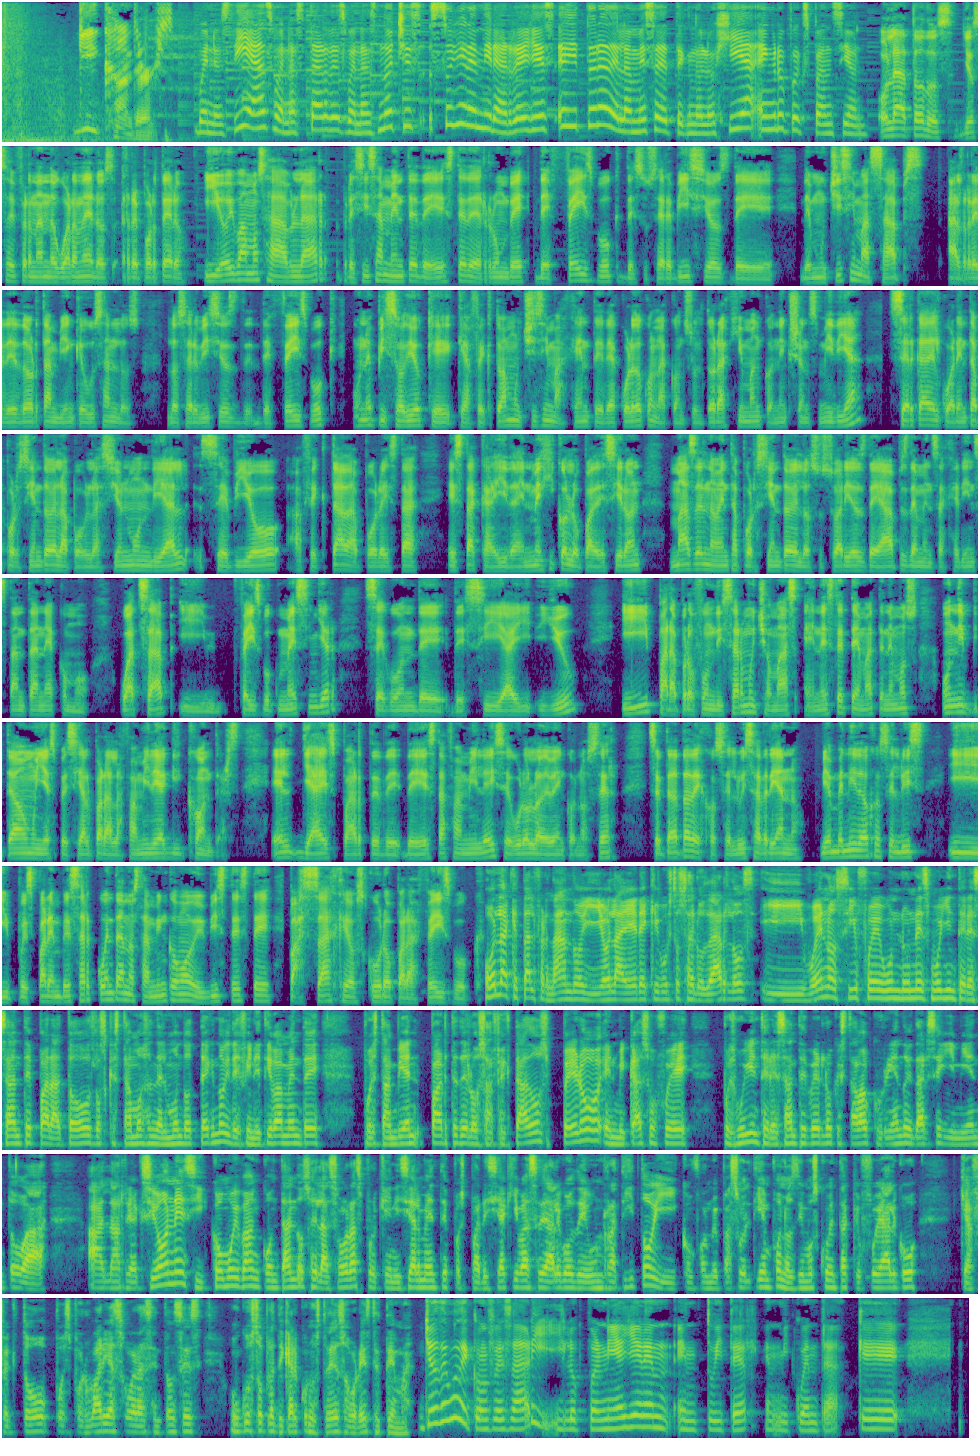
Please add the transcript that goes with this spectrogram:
Geek Hunters. Buenos días, buenas tardes, buenas noches. Soy Erendira Reyes, editora de la Mesa de Tecnología en Grupo Expansión. Hola a todos, yo soy Fernando Guarneros, reportero, y hoy vamos a hablar precisamente de este derrumbe de Facebook, de sus servicios, de, de muchísimas apps alrededor también que usan los, los servicios de, Facebook, un episodio que, que, afectó a muchísima gente. De acuerdo con la consultora Human Connections Media, cerca del 40% de la población mundial se vio afectada por esta, esta caída. En México lo padecieron más del 90% de los usuarios de apps de mensajería instantánea como WhatsApp y Facebook Messenger, según de, de CIU. Y para profundizar mucho más en este tema, tenemos un invitado muy especial para la familia Geek Hunters. Él ya es parte de, de, esta familia y seguro lo deben conocer. Se trata de José Luis Adriano. Bienvenido, José Luis. Y pues para empezar, cuéntanos también cómo viviste este pasaje oscuro para Facebook. Hola, ¿qué tal Fernando? Y hola Ere, qué gusto saludarlos. Y bueno, sí fue un lunes muy interesante para todos los que estamos en el mundo tecno y definitivamente pues también parte de los afectados, pero en mi caso fue pues muy interesante ver lo que estaba ocurriendo y dar seguimiento a, a las reacciones y cómo iban contándose las horas, porque inicialmente pues parecía que iba a ser algo de un ratito y conforme pasó el tiempo nos dimos cuenta que fue algo que afectó pues por varias horas. Entonces, un gusto platicar con ustedes sobre este tema. Yo debo de confesar, y, lo ponía ayer en, en, Twitter, en mi cuenta, que,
